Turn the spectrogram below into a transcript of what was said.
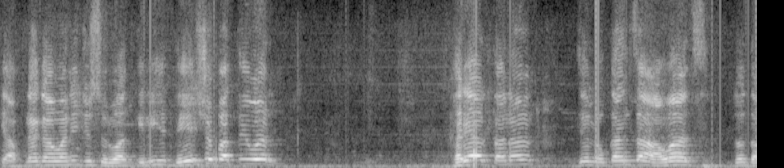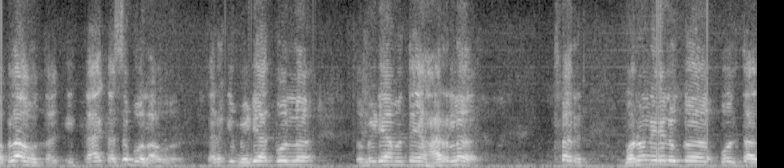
की आपल्या गावाने जी सुरुवात केली हे देश पातळीवर खऱ्या अर्थानं जे लोकांचा आवाज जो दबला होता की काय कसं बोलावं? कारण की मीडियात बोललं तर मीडियामध्ये हारलं तर म्हणून हे लोक बोलतात.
